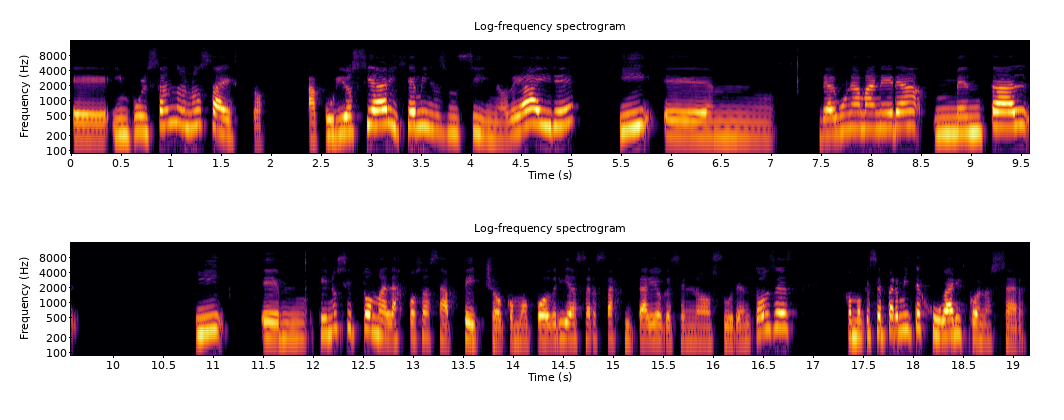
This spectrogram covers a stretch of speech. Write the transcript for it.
eh, impulsándonos a esto, a curiosear, y Géminis es un signo de aire y em, de alguna manera mental y em, que no se toma las cosas a pecho, como podría ser Sagitario, que es el nodo sur. Entonces, como que se permite jugar y conocer.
